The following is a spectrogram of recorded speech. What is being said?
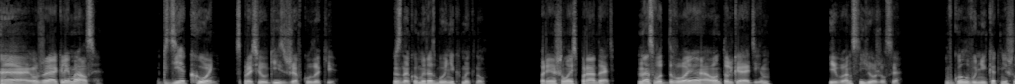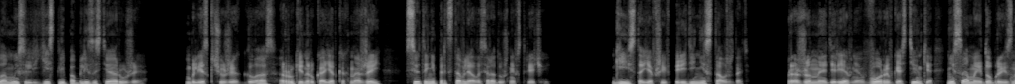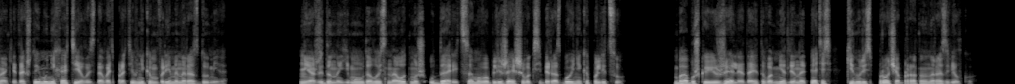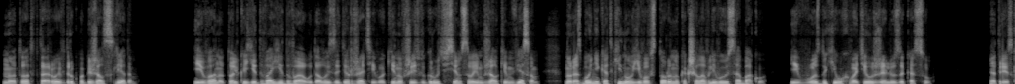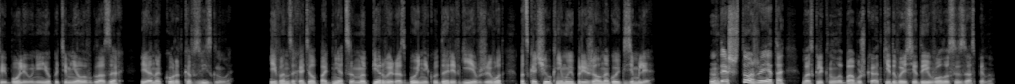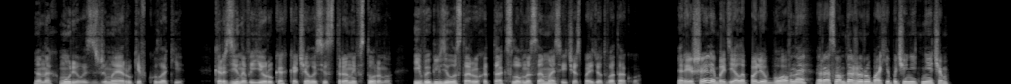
«А, уже оклемался!» «Где конь?» — спросил Гий, сжав кулаки. Знакомый разбойник мыкнул. «Пришлось продать. Нас вот двое, а он только один». Иван съежился. В голову никак не шла мысль, есть ли поблизости оружие. Блеск чужих глаз, руки на рукоятках ножей — все это не представлялось радушной встречей. Гий, стоявший впереди, не стал ждать. Прожженная деревня, воры в гостинке — не самые добрые знаки, так что ему не хотелось давать противникам время на раздумья. Неожиданно ему удалось наотмашь ударить самого ближайшего к себе разбойника по лицу. Бабушка и Желя, до этого медленно пятясь, кинулись прочь обратно на развилку. Но тот второй вдруг побежал следом. Ивану только едва-едва удалось задержать его, кинувшись в грудь всем своим жалким весом, но разбойник откинул его в сторону, как шаловливую собаку, и в воздухе ухватил Желю за косу. От резкой боли у нее потемнело в глазах, и она коротко взвизгнула. Иван захотел подняться, но первый разбойник, ударив Гия в живот, подскочил к нему и прижал ногой к земле. «Да что же это?» — воскликнула бабушка, откидывая седые волосы за спину. Она хмурилась, сжимая руки в кулаки. Корзина в ее руках качалась из стороны в сторону, и выглядела старуха так, словно сама сейчас пойдет в атаку. «Решили бы дело полюбовно, раз вам даже рубахи починить нечем?»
